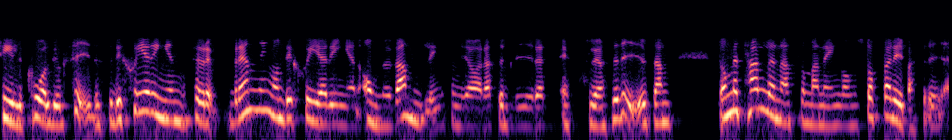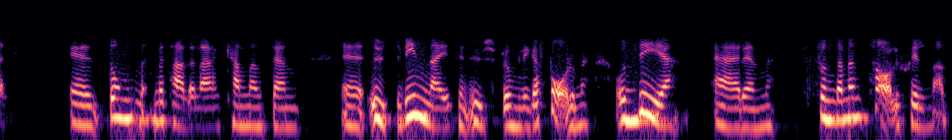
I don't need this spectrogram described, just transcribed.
till koldioxid. Så det sker ingen förbränning och det sker ingen omvandling som gör att det blir ett, ett slöseri. Utan de metallerna som man en gång stoppar i batteriet, eh, de metallerna kan man sen eh, utvinna i sin ursprungliga form. Och det är en fundamental skillnad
